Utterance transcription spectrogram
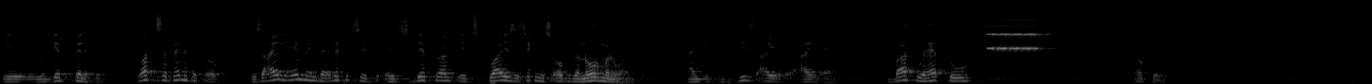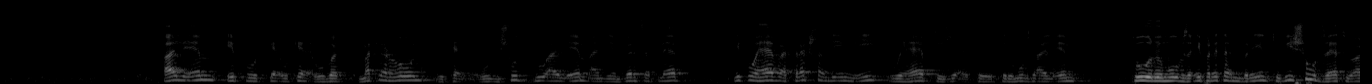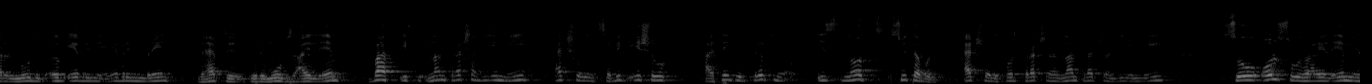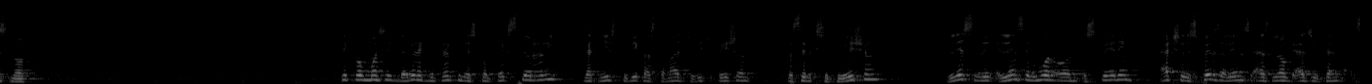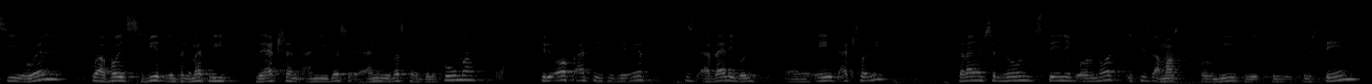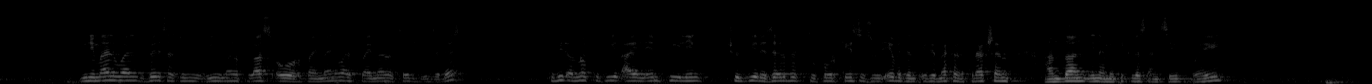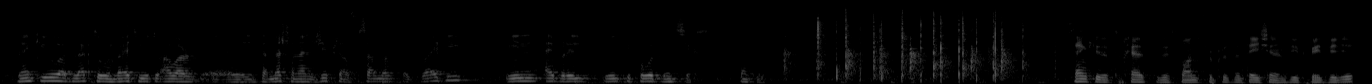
eh, we get benefit. What is the benefit of? Is ILM in diabetics, it, it's different, it's twice the thickness of the normal ones. And it is this ILM. But we have to, okay. ILM, if we, ca- we, ca- we got macular hole, we, can, we should do ILM and invert the flap. If we have attraction DME, we have to, to, to remove the ILM to remove the epiretinal membrane to be sure that you are removing every, every membrane, you have to, to remove the ILM. But if non-traction DME, actually it's a big issue. I think if tractomy is not suitable actually for traction, non-traction DME, so also the ILM is not. Take home diabetic vitrectomy is complex surgery that needs to be customized to each patient specific situation. Less lens removal or sparing actually spare the lens as long as you can see well to avoid severe inflammatory reaction and neovas- and neovascular glaucoma. Pre-op anti-VEGF, it is a valuable uh, aid actually. Triamcinolone staining or not, it is a must for me to, to, to stain. Unimanual versus uni- unimanual plus or bimanual, bimanual surgery is the best. To peel or not to peel, ILM peeling should be reserved to for cases with evident epimacular retraction and done in a meticulous and safe way. Thank you. I'd like to invite you to our uh, International Egyptian Ophthalmological Society in April 24, 26. Thank you. Thank you, Dr. Khaled, for this wonderful presentation and these great videos.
